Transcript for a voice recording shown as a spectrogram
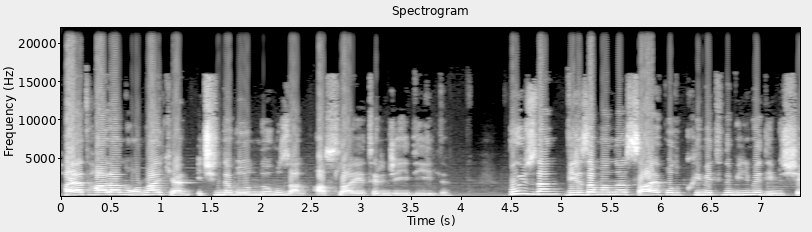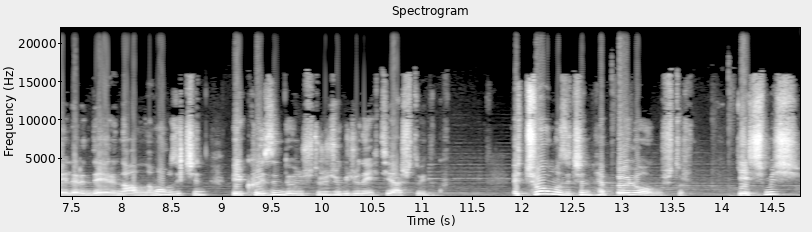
Hayat hala normalken içinde bulunduğumuz an asla yeterince iyi değildi. Bu yüzden bir zamanlar sahip olup kıymetini bilmediğimiz şeylerin değerini anlamamız için bir krizin dönüştürücü gücüne ihtiyaç duyduk. Ve çoğumuz için hep böyle olmuştur. Geçmiş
